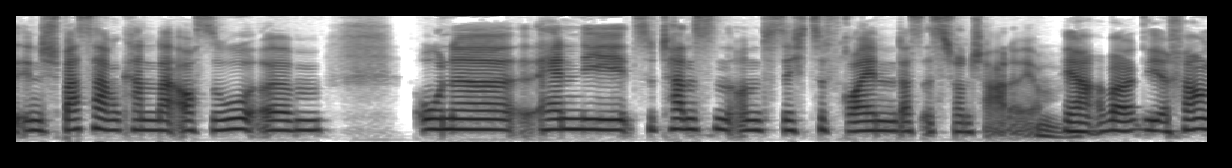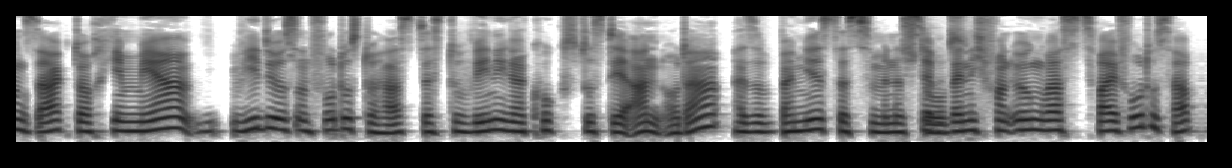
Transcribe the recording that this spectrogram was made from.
den Spaß haben kann, da auch so ähm, ohne Handy zu tanzen und sich zu freuen, das ist schon schade, ja. Hm. Ja, aber die Erfahrung sagt doch, je mehr Videos und Fotos du hast, desto weniger guckst du es dir an, oder? Also bei mir ist das zumindest Stimmt. so. Wenn ich von irgendwas zwei Fotos habe,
